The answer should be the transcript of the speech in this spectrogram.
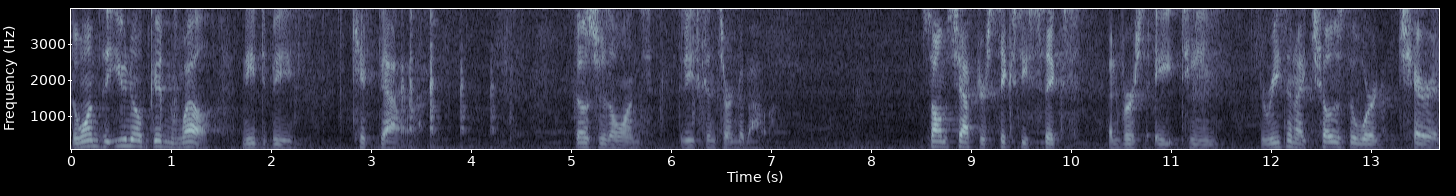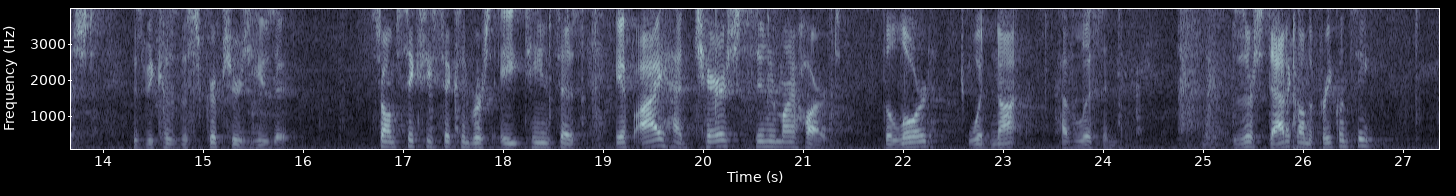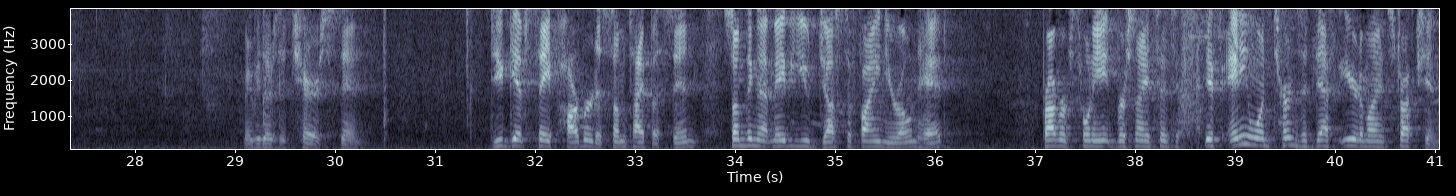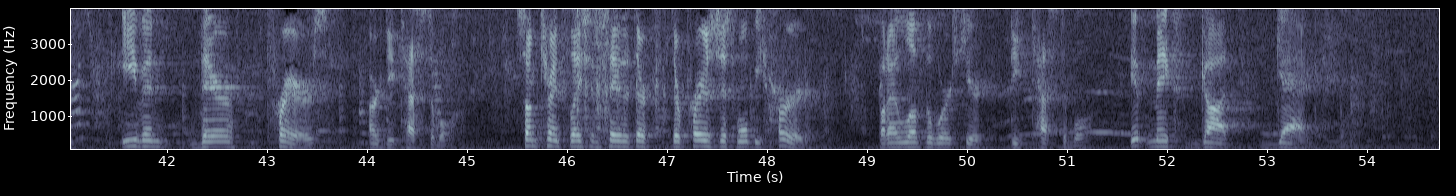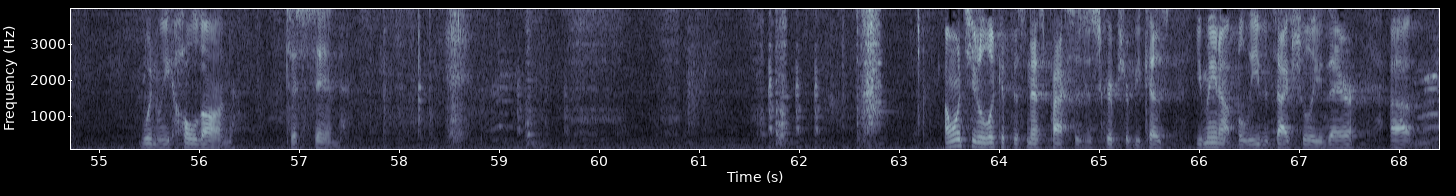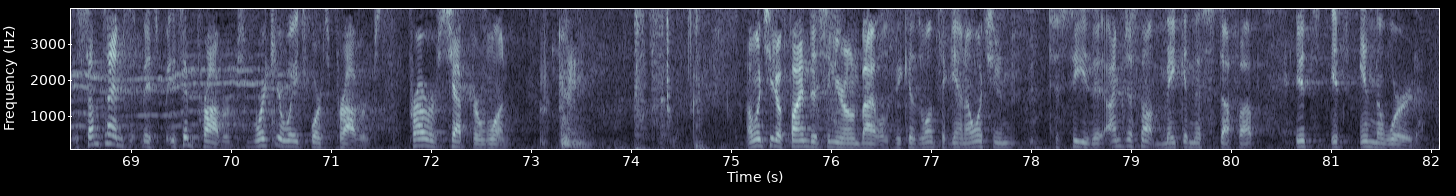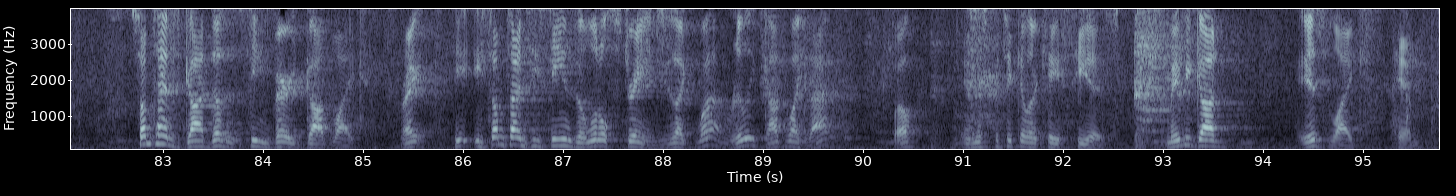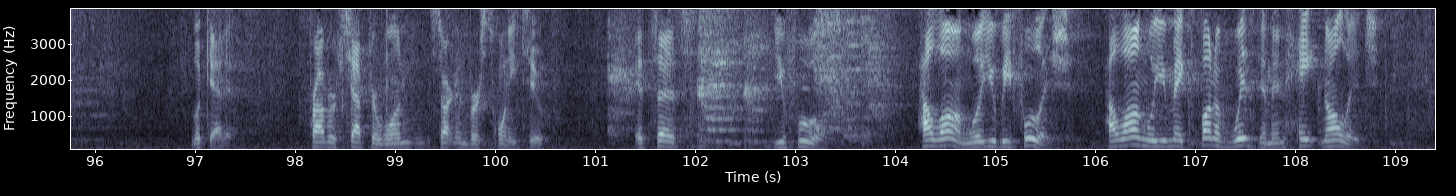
The ones that you know good and well need to be kicked out. Those are the ones that He's concerned about. Psalms chapter 66 and verse 18. The reason I chose the word cherished is because the scriptures use it. Psalm 66 and verse 18 says, If I had cherished sin in my heart, the Lord would not have listened. Is there static on the frequency? Maybe there's a cherished sin. Do you give safe harbor to some type of sin? Something that maybe you justify in your own head? Proverbs 28 verse 9 says, If anyone turns a deaf ear to my instruction, even their prayers are detestable. Some translations say that their, their prayers just won't be heard. But I love the word here, detestable. It makes God gag when we hold on to sin. I want you to look at this next passage of Scripture because you may not believe it's actually there. Uh, sometimes it's, it's in Proverbs. Work your way towards Proverbs. Proverbs chapter 1. I want you to find this in your own Bibles because, once again, I want you to see that I'm just not making this stuff up. It's, it's in the Word. Sometimes God doesn't seem very godlike, right? He, he, sometimes he seems a little strange. He's like, what? Really? God's like that? Well, in this particular case, he is. Maybe God is like him. Look at it. Proverbs chapter 1, starting in verse 22. It says, You fools, how long will you be foolish? How long will you make fun of wisdom and hate knowledge?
